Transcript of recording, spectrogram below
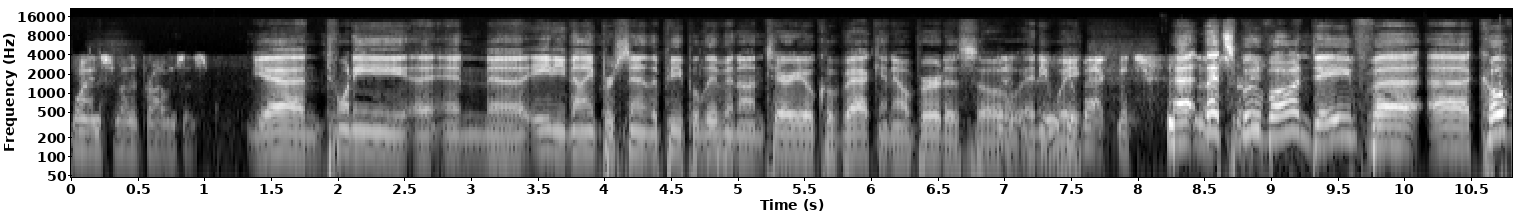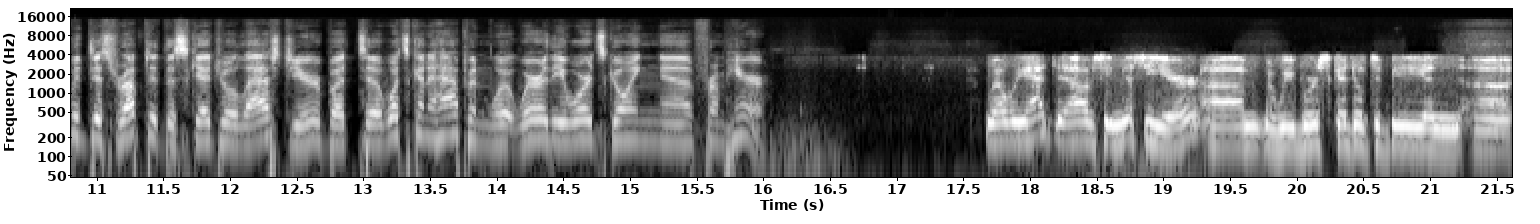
wines from other provinces. Yeah, and 20 uh, and uh, 89% of the people live in Ontario, Quebec, and Alberta. So Yeah, anyway, Quebec, that's, Uh, that's let's right. move on, Dave. Uh, uh, COVID disrupted the schedule last year, but uh, what's going to happen? Where, where are the awards going uh, from here? Well, we had to obviously miss a year. Um, we were scheduled to be in uh,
